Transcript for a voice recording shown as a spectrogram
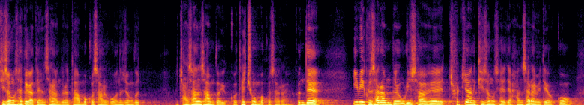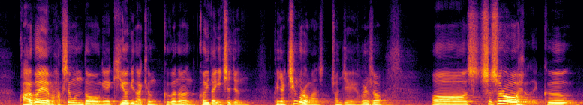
기성세대가 된 사람들은 다 먹고 살고 어느 정도 잘 사는 사람도 있고 대충은 먹고 살아요. 근데 이미 그 사람들 우리 사회에 철저한 기성세대 한 사람이 되었고 과거에 뭐 학생운동의 기억이나 경, 그거는 거의 다 잊혀진 그냥 친구로만 존재해요. 그래서 어, 스스로 그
